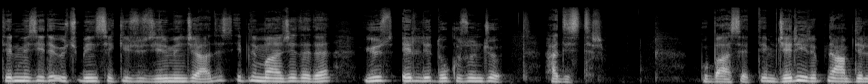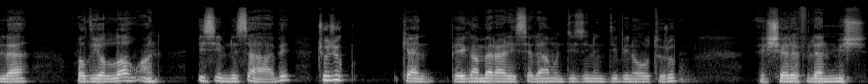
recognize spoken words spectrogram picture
Tirmizi'de 3820. hadis, İbn Mace'de de 159. hadistir. Bu bahsettiğim Cerir İbni Abdillah radıyallahu anh isimli sahabi çocukken Peygamber aleyhisselamın dizinin dibine oturup e, şereflenmiş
